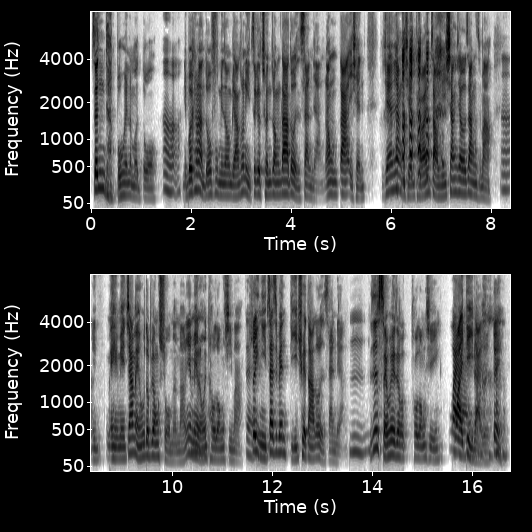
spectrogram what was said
真的不会那么多。嗯你不会看到很多负面东西，比方说你这个村庄大家都很善良，然后大家以前，以前像以前台湾早期 乡下都这样子嘛，嗯，你每每家每户都不用锁门嘛，因为没有人会嗯偷东西嘛，对所以你在这边的确大家都很善良。嗯可是谁会偷偷东西？外地来的，对，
